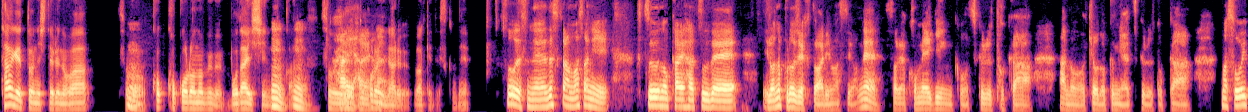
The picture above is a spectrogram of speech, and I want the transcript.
ターゲットにしてるのはその、うんこ心の部分菩提心うんとか、うん。そうはいいうはいはいところになるわけですかね。そうですね。ですからまさに普通の開発でいろんなプロジェクトありますよね。それは米銀行を作るとか、あの、協同組合を作るとか、まあそういっ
